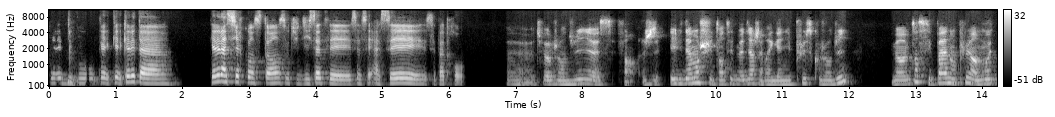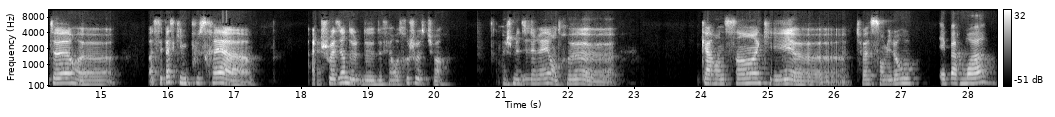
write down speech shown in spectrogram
Coup, quelle est ta, quelle est la circonstance où tu dis ça, c'est ça c'est assez, c'est pas trop? Euh, Tu vois, aujourd'hui, euh, enfin, évidemment, je suis tentée de me dire j'aimerais gagner plus qu'aujourd'hui, mais en même temps, c'est pas non plus un moteur. Euh, c'est pas ce qui me pousserait à, choisir de, faire autre chose, tu vois. Je me dirais entre 45 et tu vois 100 000 euros. Et par mois?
